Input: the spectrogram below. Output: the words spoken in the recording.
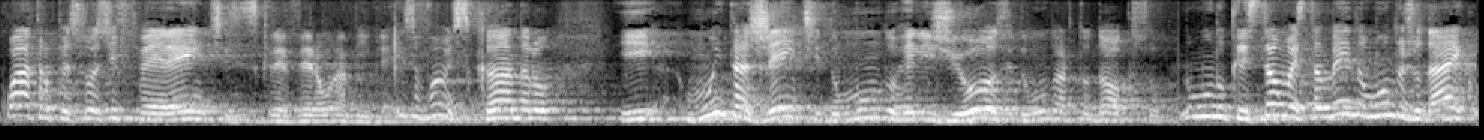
quatro pessoas diferentes escreveram a Bíblia. Isso foi um escândalo e muita gente do mundo religioso e do mundo ortodoxo, no mundo cristão, mas também no mundo judaico,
